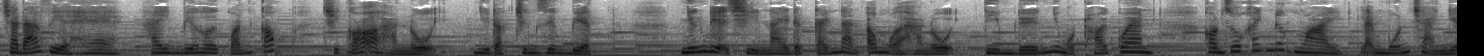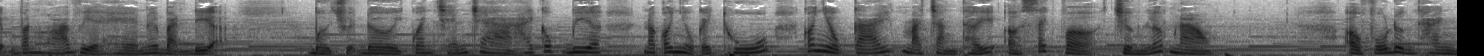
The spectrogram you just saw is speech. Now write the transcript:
Trà đá vỉa hè hay bia hơi quán cóc chỉ có ở Hà Nội như đặc trưng riêng biệt. Những địa chỉ này được cánh đàn ông ở Hà Nội tìm đến như một thói quen, còn du khách nước ngoài lại muốn trải nghiệm văn hóa vỉa hè nơi bản địa. Bởi chuyện đời quanh chén trà hay cốc bia nó có nhiều cái thú, có nhiều cái mà chẳng thấy ở sách vở trường lớp nào. Ở phố Đường Thành,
